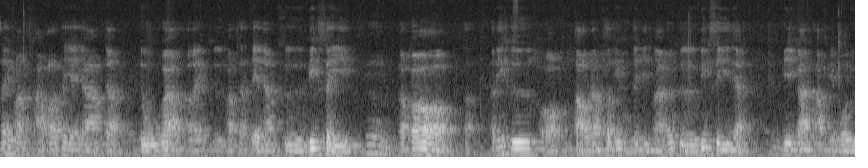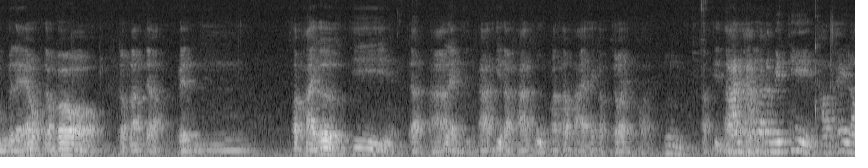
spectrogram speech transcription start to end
ได้ฟังข่าวมาแล้วพยายามจะดูว่าอะไรคือความชัดเจนนะครับคือบิ๊กซีอืมแล้วก็ อันนี้คือของเต่านะครับเท่าที่ผมได้ยินมาก็คือบิ๊กซีเนี่ยมีการทำ MOU ไปแล้ว แล้วก็กำลังจะเป็นซัพพลายเออร์ที่จะหาแหล่งสินค้าที่ราคาถูกมาซัพพลายให้กับจอยคอยอืมครับที่การทำหาพันธมิตรที่ทำให้เรา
